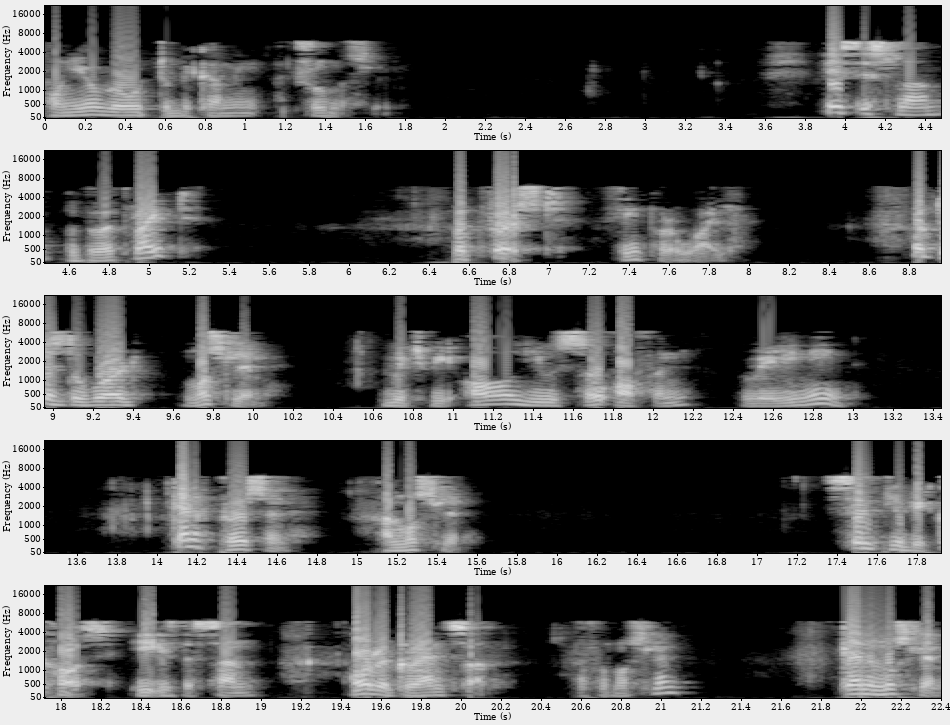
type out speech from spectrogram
on your road to becoming a true Muslim. Is Islam a birthright? But first, think for a while. What does the word Muslim, which we all use so often, really mean? Can a person, a Muslim, simply because he is the son or a grandson of a Muslim? Can a Muslim,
